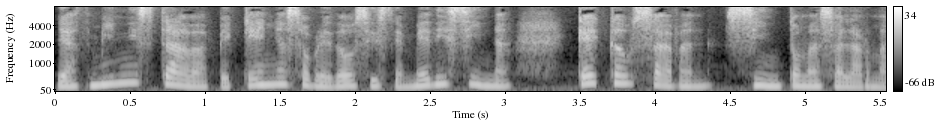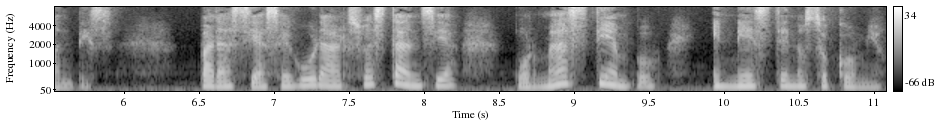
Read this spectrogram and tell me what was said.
le administraba pequeñas sobredosis de medicina que causaban síntomas alarmantes, para así asegurar su estancia por más tiempo en este nosocomio.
